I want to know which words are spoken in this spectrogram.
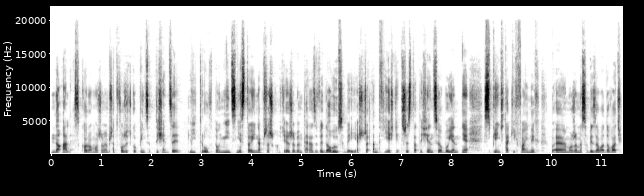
No ale skoro możemy przetworzyć go 500 tysięcy litrów, to nic nie stoi na przeszkodzie, żebym teraz wydobył sobie jeszcze a 200-300 tysięcy obojętnie z pięć takich fajnych e, możemy sobie załadować.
